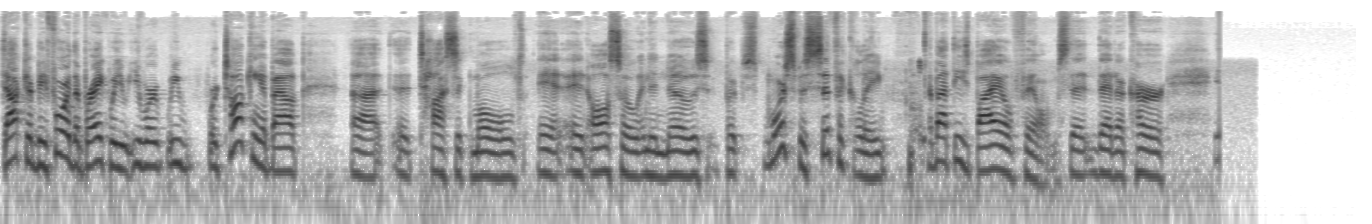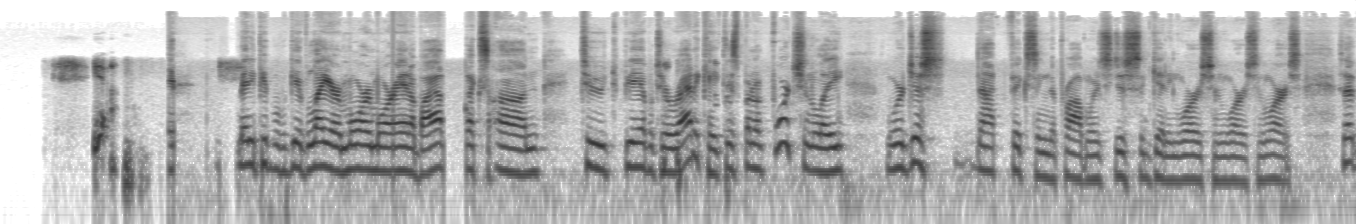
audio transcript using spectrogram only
doctor, before the break, we, you were, we were talking about uh, uh, toxic mold and, and, also in the nose, but more specifically about these biofilms that, that occur. Yeah. Many people give layer more and more antibiotics on to, to be able to eradicate this, but unfortunately, we're just not fixing the problem. It's just getting worse and worse and worse. So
